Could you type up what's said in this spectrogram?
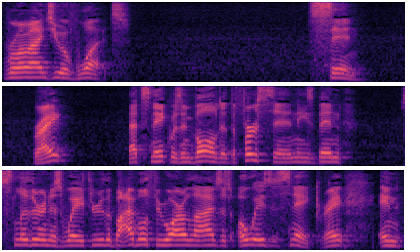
reminds you of what? Sin, right? That snake was involved at the first sin. He's been slithering his way through the Bible, through our lives. It's always a snake, right? And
